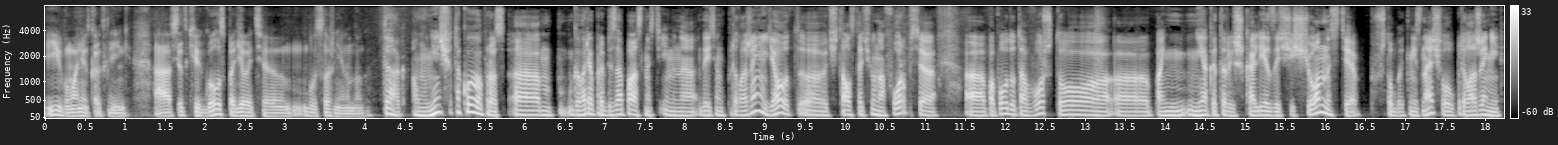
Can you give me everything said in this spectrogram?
и выманивают как-то деньги. А все-таки голос поделать э, будет сложнее намного. Так, а у меня еще такой вопрос. Говоря про безопасность именно дейтинг-приложений, я вот э, читал статью на Forbes по поводу того, что по некоторой шкале защищенности, что бы это ни значило, у приложений,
